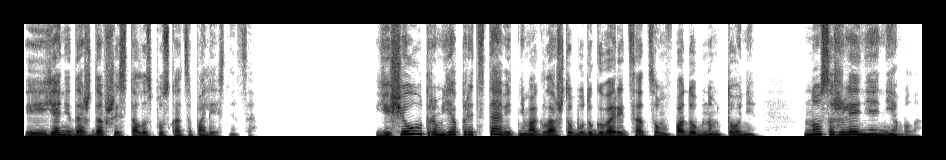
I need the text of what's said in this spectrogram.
и я, не дождавшись, стала спускаться по лестнице. Еще утром я представить не могла, что буду говорить с отцом в подобном тоне, но сожаления не было.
